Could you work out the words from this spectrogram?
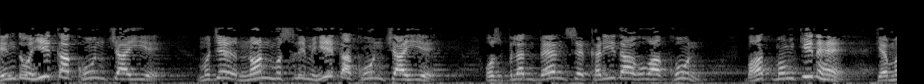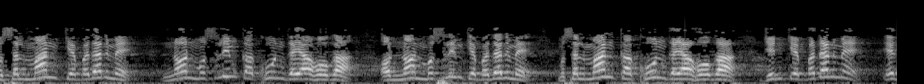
ہندو ہی کا خون چاہیے، مجھے نان مسلم ہی کا خون چاہیے۔ اس بلڈ بینک سے خریدا ہوا خون بہت ممکن ہے کہ مسلمان کے بدن میں نان مسلم کا خون گیا ہوگا اور نان مسلم کے بدن میں مسلمان کا خون گیا ہوگا۔ جن کے بدن میں ایک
